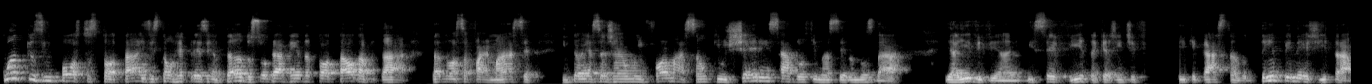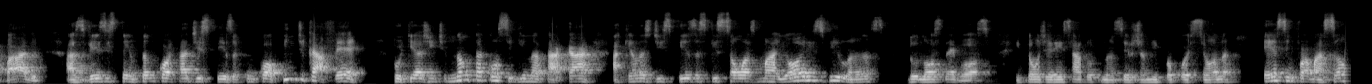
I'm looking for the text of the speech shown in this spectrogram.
quanto que os impostos totais estão representando sobre a venda total da, da, da nossa farmácia. Então, essa já é uma informação que o gerenciador financeiro nos dá. E aí, Viviane, isso evita que a gente fique gastando tempo, energia e trabalho, às vezes tentando cortar despesa com um copinho de café, porque a gente não está conseguindo atacar aquelas despesas que são as maiores vilãs do nosso negócio. Então, o gerenciador financeiro já me proporciona essa informação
